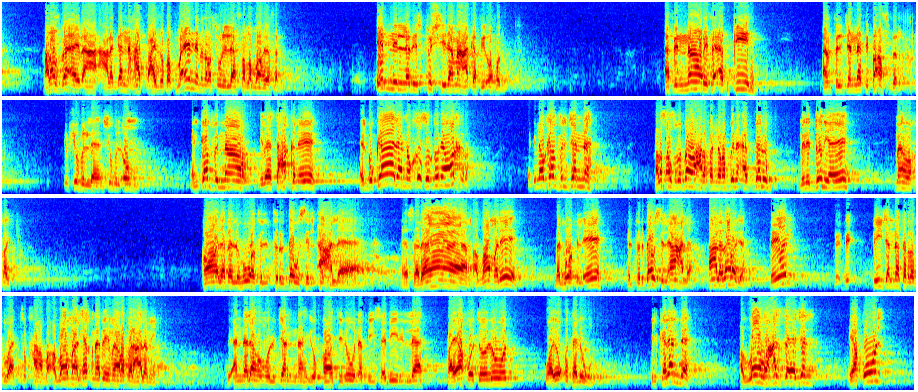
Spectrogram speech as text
خلاص بقى يبقى على الجنة حتى عايزة تطمئن من رسول الله صلى الله عليه وسلم. ابن الذي استشهد معك في أحد. أفي النار فأبكيه أم في الجنة فأصبر؟ شوف شوف شوف الأم. إن كان في النار يبقى يستحق الإيه؟ البكاء لأنه خسر دنيا وآخرة. لكن لو كان في الجنة خلاص أصبر بقى وأعرف إن ربنا أبدله من الدنيا إيه؟ ما هو خير. قال بل هو في الفردوس الأعلى. يا سلام. اللهم ليه؟ بل هو في الإيه؟ في الفردوس الأعلى. أعلى درجة. فين؟ في, جنة الرضوان سبحان الله. اللهم ألحقنا بهم يا رب العالمين. بأن لهم الجنة يقاتلون في سبيل الله فيقتلون ويقتلون. الكلام ده الله عز وجل يقول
